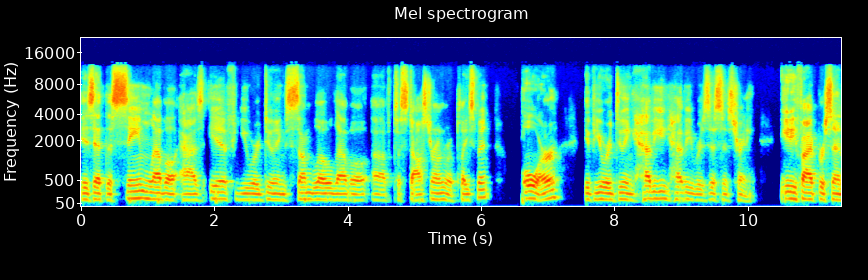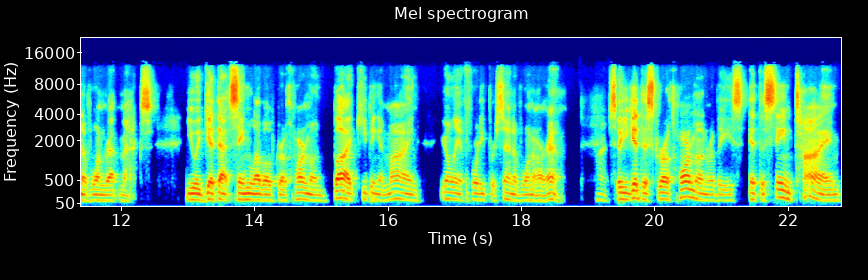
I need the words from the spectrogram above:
is at the same level as if you were doing some low level of testosterone replacement or if you were doing heavy, heavy resistance training. 85% of one rep max. You would get that same level of growth hormone, but keeping in mind, you're only at 40% of one RM. Right. So you get this growth hormone release at the same time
